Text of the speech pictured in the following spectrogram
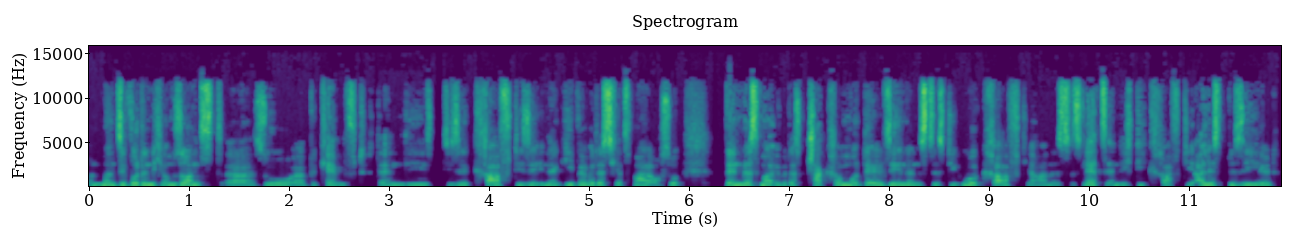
Und man, sie wurde nicht umsonst äh, so äh, bekämpft. Denn die, diese Kraft, diese Energie, wenn wir das jetzt mal auch so wenn wir es mal über das Chakra-Modell sehen, dann ist es die Urkraft, ja, das ist letztendlich die Kraft, die alles beseelt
